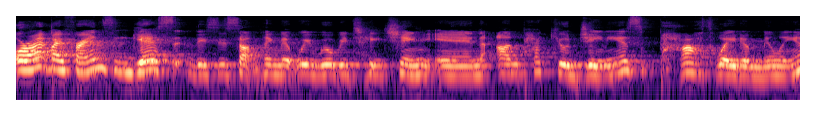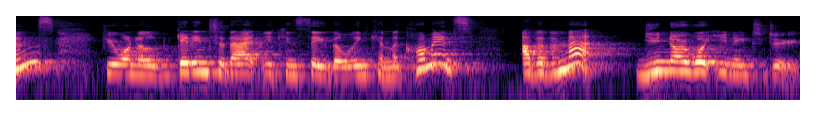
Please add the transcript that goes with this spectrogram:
All right, my friends, yes, this is something that we will be teaching in Unpack Your Genius Pathway to Millions. If you want to get into that, you can see the link in the comments. Other than that, you know what you need to do,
